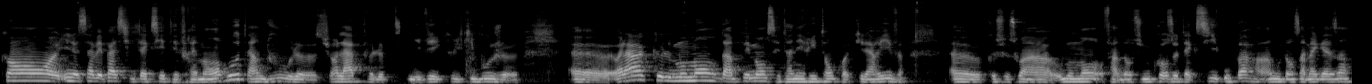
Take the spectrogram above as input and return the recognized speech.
Quand il ne savait pas si le taxi était vraiment en route, hein, d'où sur l'app le petit véhicule qui bouge. Euh, voilà, que le moment d'un paiement, c'est un irritant quoi qu'il arrive, euh, que ce soit au moment, enfin dans une course de taxi ou pas, hein, ou dans un magasin,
